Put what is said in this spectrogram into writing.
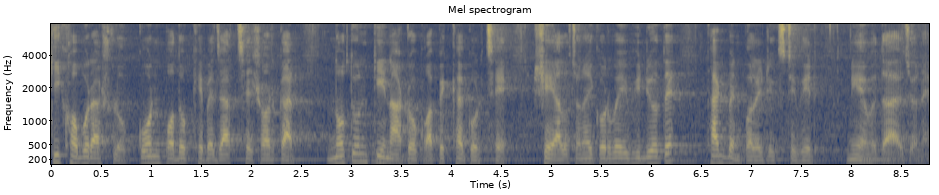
কি খবর আসলো? কোন পদক্ষেপে যাচ্ছে সরকার? নতুন কি নাটক অপেক্ষা করছে? সেই আলোচনাই করবে এই ভিডিওতে। থাকবেন পলিটিক্স টিভির নিয়মিত আয়োজনে।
